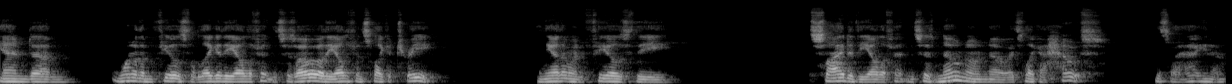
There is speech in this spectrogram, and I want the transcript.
And um, one of them feels the leg of the elephant and says, Oh, the elephant's like a tree. And the other one feels the side of the elephant and says, No, no, no, it's like a house. It's like, you know,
